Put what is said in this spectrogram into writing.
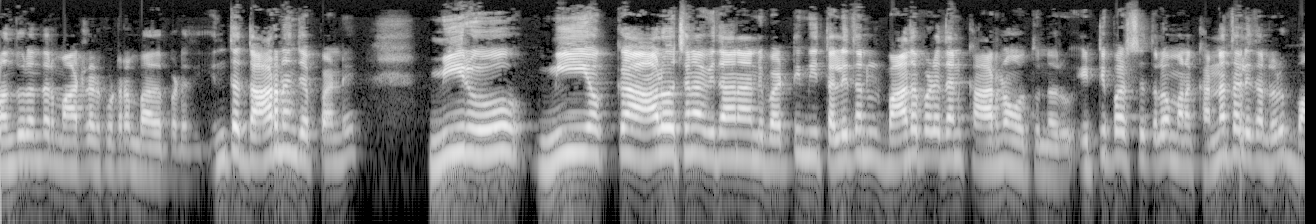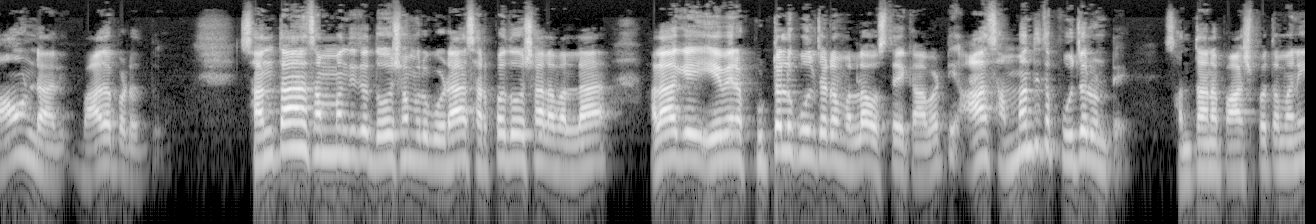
బంధువులందరూ మాట్లాడుకుంటారని బాధపడదు. ఇంత దారుణం చెప్పండి. మీరు మీ యొక్క ఆలోచన విధానాన్ని బట్టి మీ తల్లిదండ్రులు బాధపడేదానికి కారణం అవుతున్నారు ఎట్టి పరిస్థితుల్లో మన కన్న తల్లిదండ్రులు బాగుండాలి. బాధపడద్దు. సంతాన సంబంధిత దోషములు కూడా సర్పదోషాల వల్ల అలాగే ఏవైనా పుట్టలు కూల్చడం వల్ల వస్తాయి కాబట్టి ఆ సంబంధిత పూజలు ఉంటాయి. సంతాన పాశుపతమని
